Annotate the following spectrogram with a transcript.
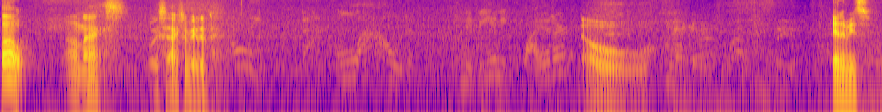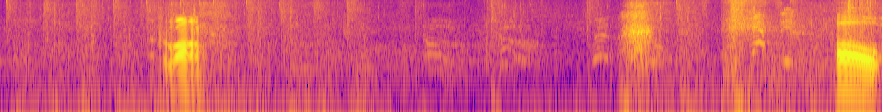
Oh, Oh, nice. Voice activated. Holy, that's loud. Can it be any quieter? No, enemies. not for long. Oh.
